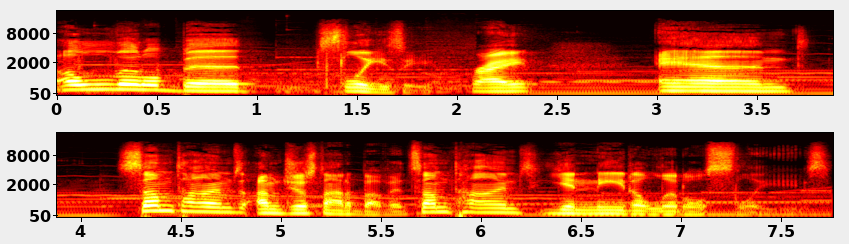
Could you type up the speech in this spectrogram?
a little bit sleazy, right? And sometimes I'm just not above it. Sometimes you need a little sleaze,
